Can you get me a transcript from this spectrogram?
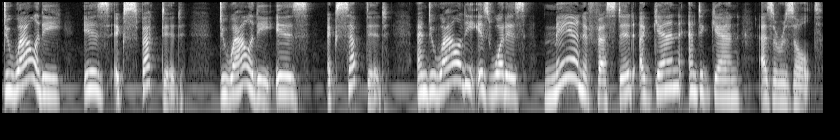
Duality is expected, duality is accepted, and duality is what is manifested again and again as a result.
